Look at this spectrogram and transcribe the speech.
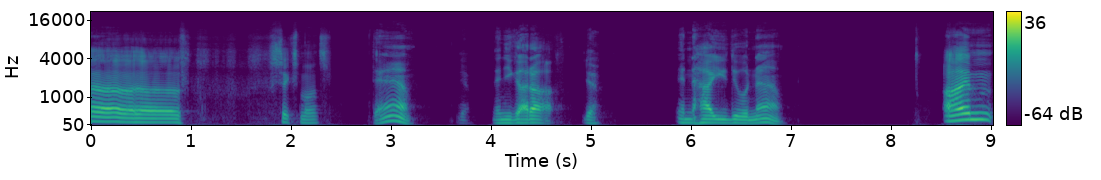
uh six months. Damn. Yeah. Then you got off. Yeah. And how you doing now? I'm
